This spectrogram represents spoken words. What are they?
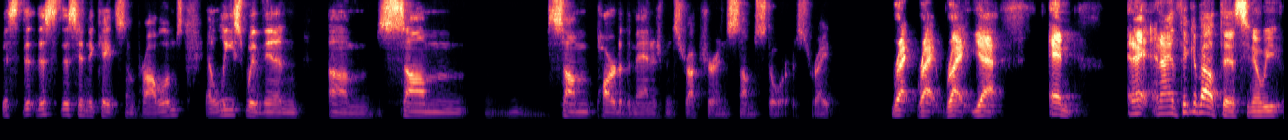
this this this indicates some problems at least within um some some part of the management structure in some stores right? Right right right yeah. And and I, and I think about this you know we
